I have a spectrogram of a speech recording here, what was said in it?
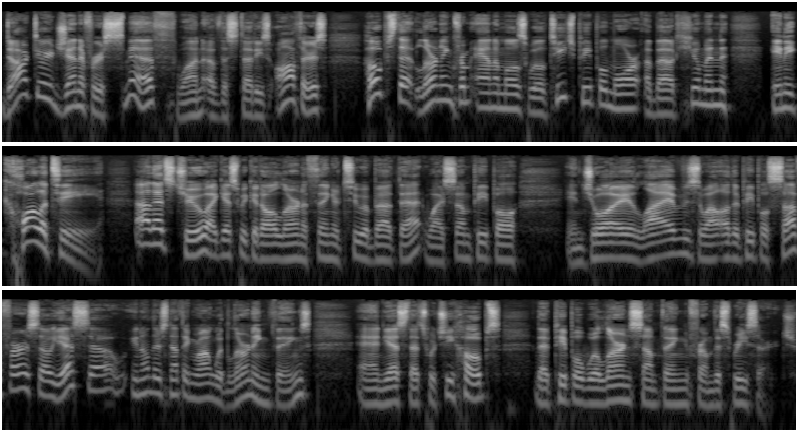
Dr. Jennifer Smith, one of the study's authors, hopes that learning from animals will teach people more about human inequality. Uh, that's true. I guess we could all learn a thing or two about that. Why some people enjoy lives while other people suffer. So, yes, uh, you know, there's nothing wrong with learning things. And yes, that's what she hopes that people will learn something from this research.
